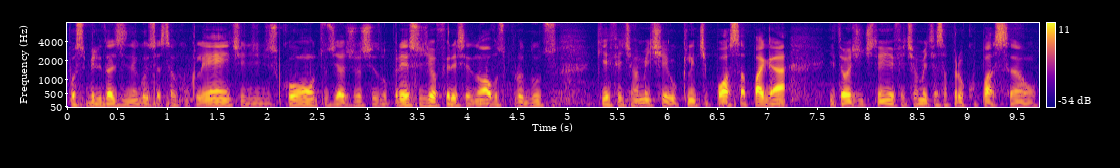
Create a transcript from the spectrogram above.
possibilidades de negociação com o cliente, de descontos, de ajustes no preço, de oferecer novos produtos que efetivamente o cliente possa pagar. Então, a gente tem efetivamente essa preocupação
